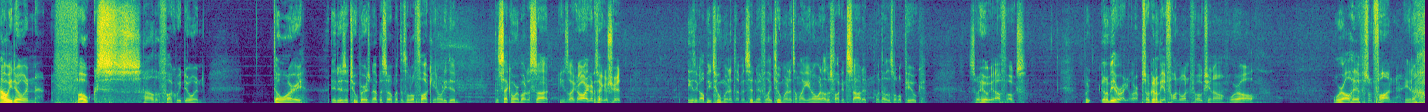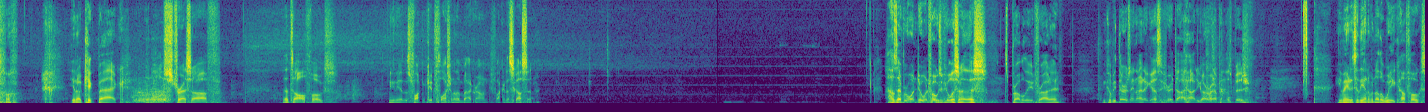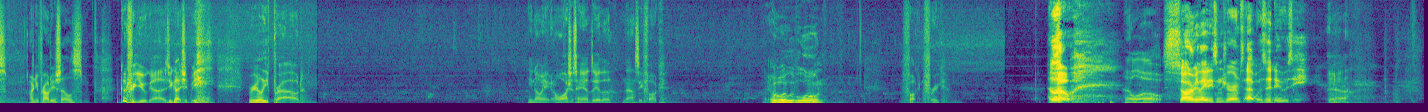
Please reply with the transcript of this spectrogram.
How we doing, folks? How the fuck we doing? Don't worry, it is a two-person episode, but this little fuck, you know what he did? The second we're about to start, he's like, "Oh, I gotta take a shit." He's like, "I'll be two minutes." I've been sitting there for like two minutes. I'm like, you know what? I'll just fucking start it without this little puke. So here we are, folks. But gonna be a regular episode. Gonna be a fun one, folks. You know, we're all we're all here for some fun. You know, you know, kick back, a little stress off. That's all, folks. You can hear this fucking kid flushing in the background. Fucking disgusting. How's everyone doing, folks? If you're listening to this, it's probably Friday. It could be Thursday night, I guess, if you're a diehard. You got right up in this bitch. You made it to the end of another week, huh, folks? Aren't you proud of yourselves? Good for you guys. You guys should be really proud. You know he ain't gonna wash his hands either. Nasty fuck. Like, oh, I live alone. Fucking freak. Hello. Hello. Sorry, ladies and germs. That was a doozy. Yeah.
